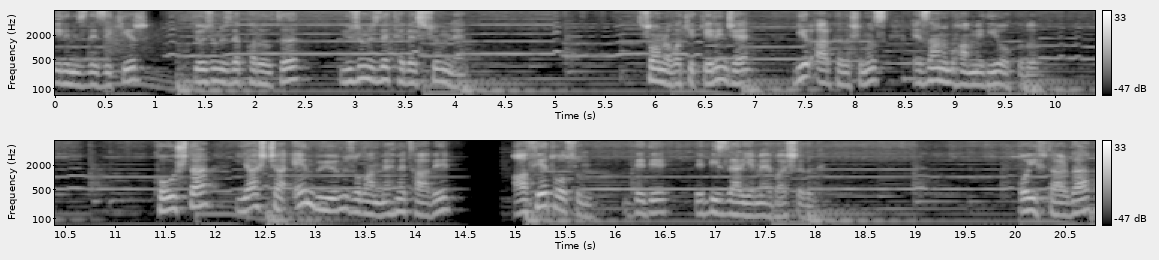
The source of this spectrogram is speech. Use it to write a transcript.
dilimizde zikir, gözümüzde parıltı, yüzümüzde tebessümle. Sonra vakit gelince bir arkadaşımız ezan-ı Muhammedi'yi okudu. Koğuşta yaşça en büyüğümüz olan Mehmet abi, afiyet olsun dedi ve bizler yemeye başladık. O iftarda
